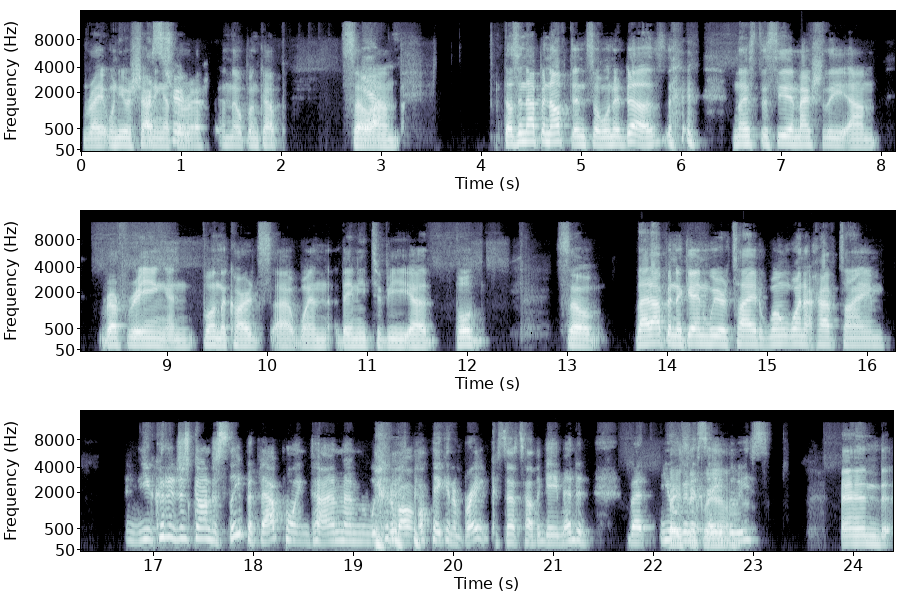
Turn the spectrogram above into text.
right? When he was shouting That's at true. the ref in the Open Cup. So yeah. um doesn't happen often. So when it does, nice to see him actually um refereeing and pulling the cards uh, when they need to be uh, pulled. So that happened again. We were tied one one at halftime you could have just gone to sleep at that point in time. I mean, we could have all taken a break because that's how the game ended. But you Basically, were going to say, yeah. Luis. And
